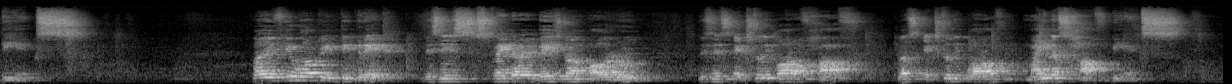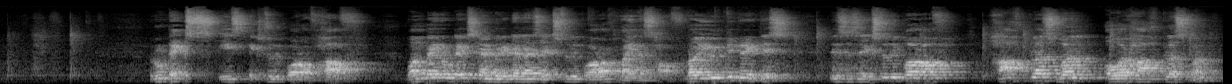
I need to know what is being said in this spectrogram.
dx. Now if you want to integrate, this is straight away based on power rule. This is x to the power of half plus x to the power of minus half dx. Root x is x to the power of half. 1 by root x can be written as x to the power of minus half. Now you integrate this. This is x to the power of half plus 1 over half plus 1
